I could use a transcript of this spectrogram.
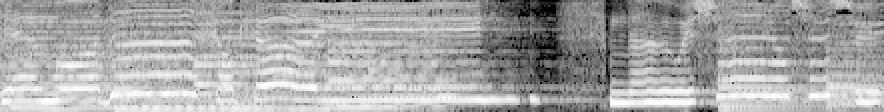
缄默可以，难为血肉之躯，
